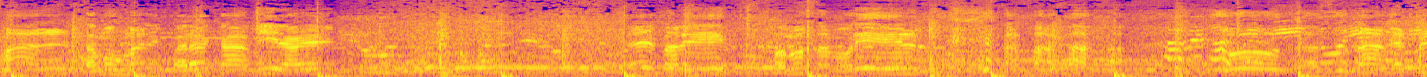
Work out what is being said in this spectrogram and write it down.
mal, estamos mal en Paracas, mira, eh. Épale, vamos a morir. Puta, tsunami,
